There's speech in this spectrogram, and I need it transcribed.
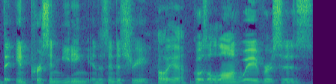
the in person meeting in this industry Oh yeah, goes a long way versus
